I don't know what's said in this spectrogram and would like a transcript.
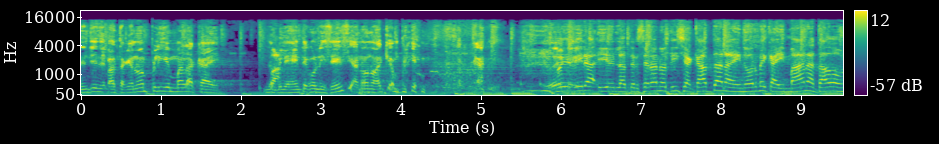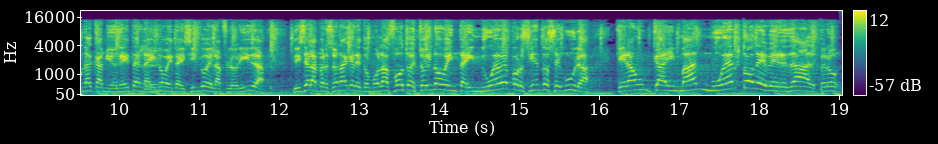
¿Entiendes? Hasta que no amplíen más la calle. La gente con licencia, no, no, hay que ampliar más la calle. Oye, mira, y en la tercera noticia, captan a enorme caimán atado a una camioneta en la I-95 de la Florida. Dice la persona que le tomó la foto, estoy 99% segura que era un caimán muerto de verdad. Pero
